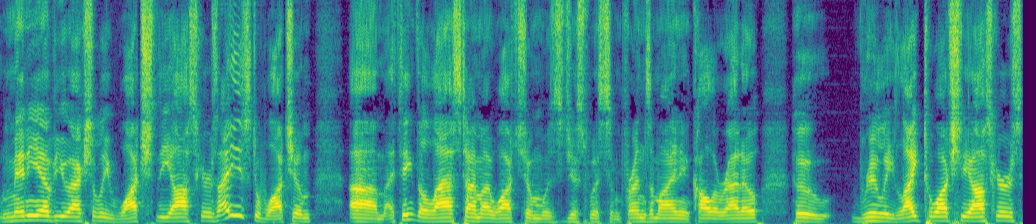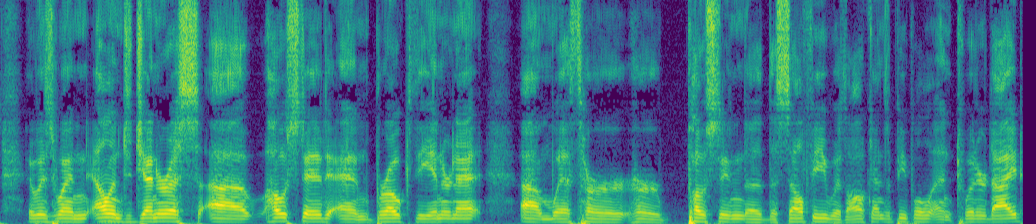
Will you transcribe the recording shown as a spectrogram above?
many of you actually watch the Oscars. I used to watch them. Um, I think the last time I watched them was just with some friends of mine in Colorado who really liked to watch the Oscars. It was when Ellen DeGeneres uh, hosted and broke the internet um, with her her posting the, the selfie with all kinds of people and Twitter died,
